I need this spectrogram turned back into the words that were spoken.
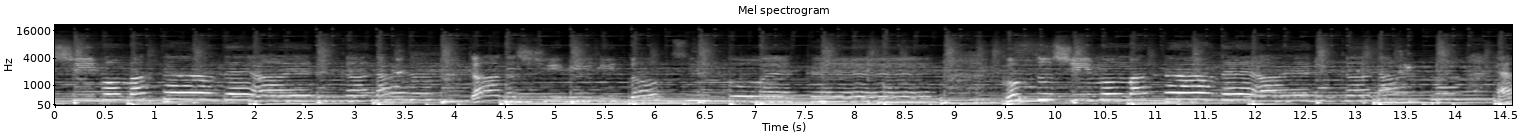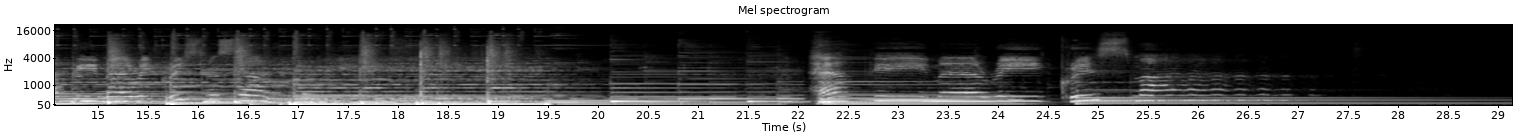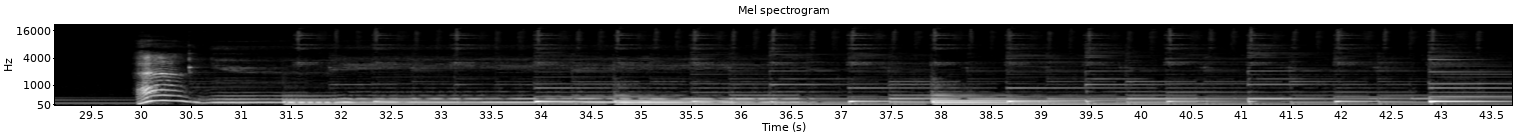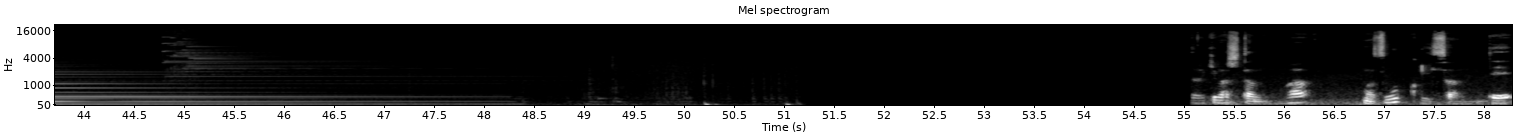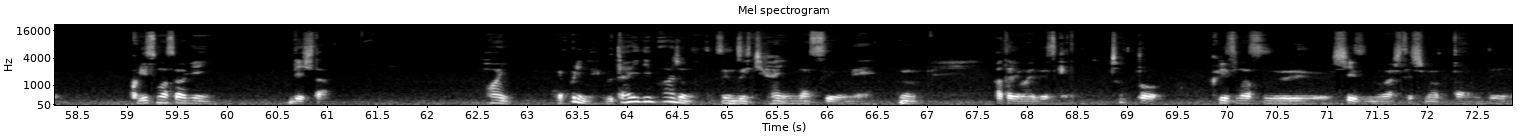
年もまたきましたのは、松ぼっくりさんで、クリスマスアゲインでした。はい。やっぱりね、歌入りバージョンだと全然違いますよね。うん。当たり前ですけど。ちょっと、クリスマスシーズン逃してしまったので、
